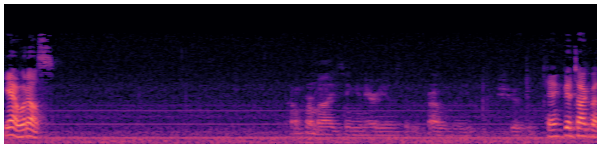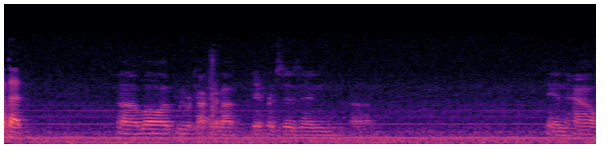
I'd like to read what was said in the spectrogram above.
Yeah, what else? Compromising in areas that we probably shouldn't. Okay, good. Talk about that. Uh, well, we were talking about differences in uh, in how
